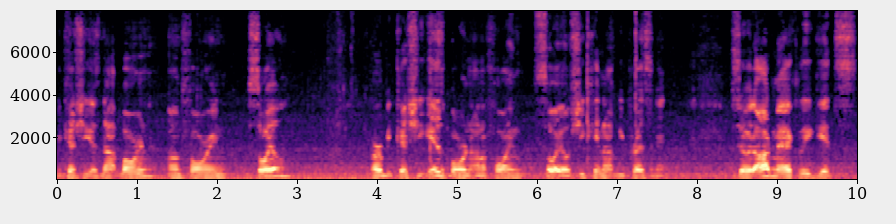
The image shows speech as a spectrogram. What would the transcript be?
because she is not born on foreign soil or because she is born on a foreign soil, she cannot be president. So it automatically gets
